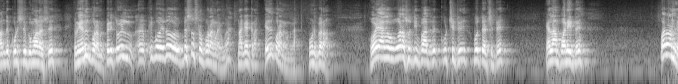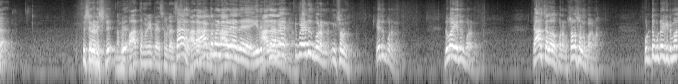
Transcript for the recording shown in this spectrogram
வந்து குடிச்சிட்டு குமாரசு இவங்க எதுக்கு போகிறாங்க பெரிய தொழில் இப்போது இப்போ ஏதோ பிஸ்னஸில் போகிறாங்களா இவங்க? நான் கேட்குறேன். எதுக்கு போகிறாங்க இவங்க மூணு பேரும் போய் அங்கே ஊரை சுற்றி பார்த்துட்டு குடிச்சிட்டு பூத்து அடிச்சுட்டு எல்லாம் பண்ணிவிட்டு வருவானுங்க. விசில் அடிச்சுட்டு நம்ம பார்த்த மாதிரியே பேசக்கூடாது. சார் பார்த்த மாதிரி வேணும். கிடையாது. இது. இப்போ எதுக்கு போகிறாங்க நீங்கள் சொல்லுங்கள் எதுக்கு போகிறாங்க துபாய் எதுக்கு போகிறாங்க யார் செலவு போகிறாங்க சொல்ல சொல்லுங்க பார்க்கலாம். புட்டு புட்டு வைக்கட்டுமா?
